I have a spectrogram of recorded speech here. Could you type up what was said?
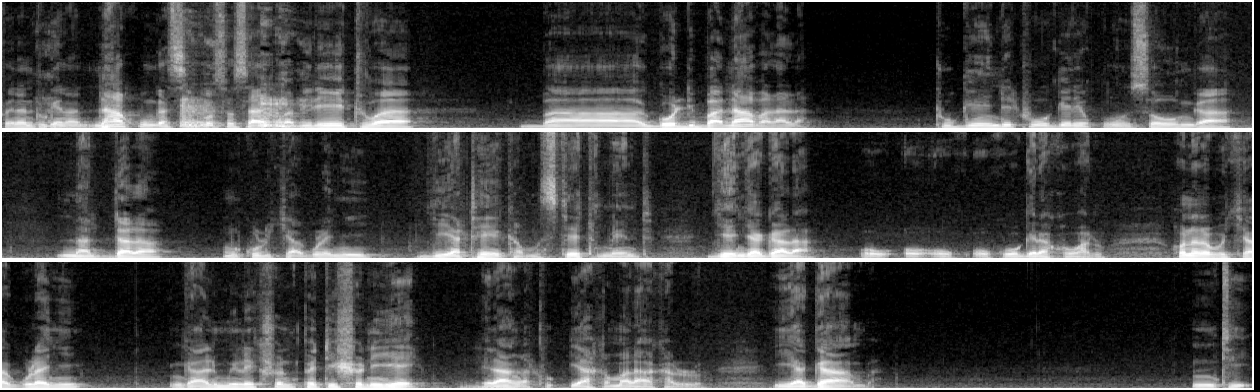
Fena tugenda. Nakunga civil society babireetwa ba godiba n'abalala. Tugende twogere ku nsonga naddala mukulu kyagulanyi gye yateeka mu statement gye njagala o- o- o- okwogerako wano. Honorable kyagulanyi ng'ali mu election petition ye era nga yakamala akalulu yagamba nti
